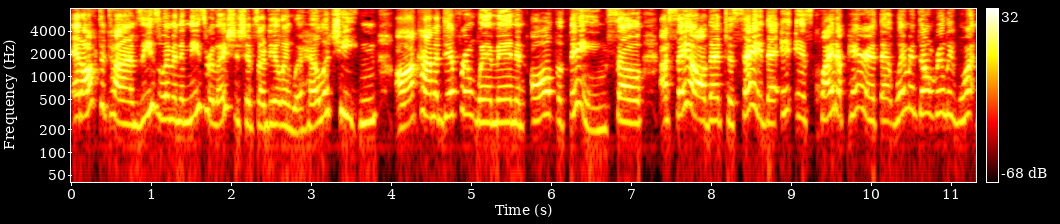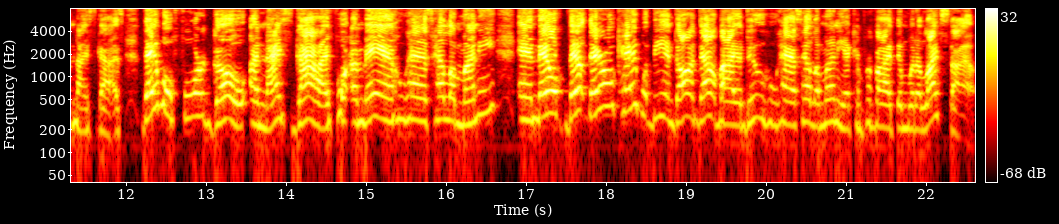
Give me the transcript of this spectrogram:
And oftentimes these women in these relationships are dealing with hella cheating all kind of different women and all the things. So i say all that to say that it is quite apparent that women don't really want nice guys. They they will forego a nice guy for a man who has hella money, and they'll they're, they're okay with being dogged out by a dude who has hella money and can provide them with a lifestyle.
